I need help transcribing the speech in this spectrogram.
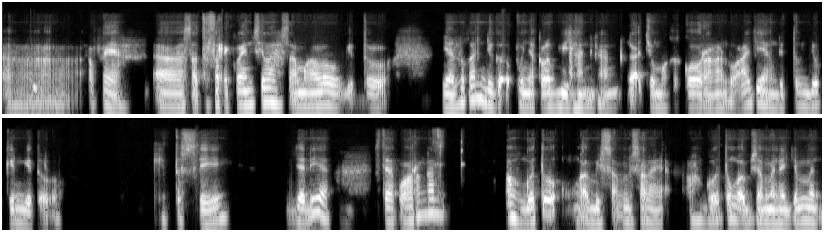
eh, apa ya eh, satu frekuensi lah sama lo gitu ya lu kan juga punya kelebihan kan nggak cuma kekurangan lo aja yang ditunjukin gitu loh. Gitu sih. Jadi ya setiap orang kan oh gue tuh nggak bisa misalnya oh gue tuh nggak bisa manajemen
